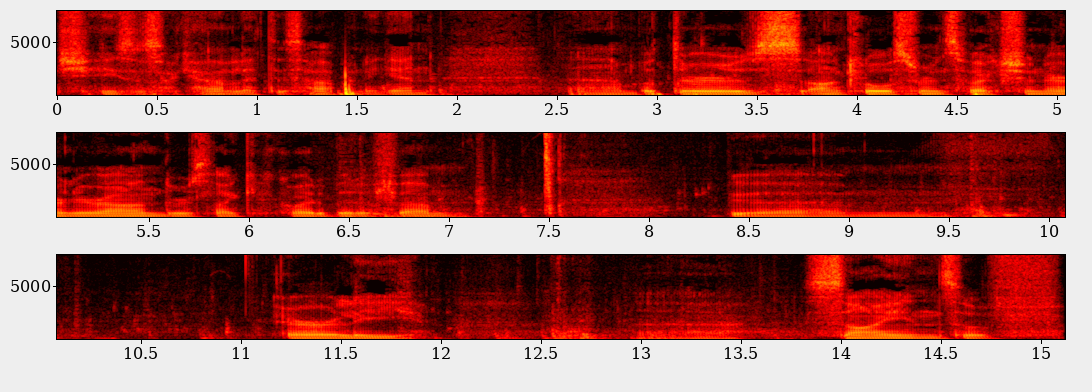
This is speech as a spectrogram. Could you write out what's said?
Jesus, I can't let this happen again. Um, but there's on closer inspection earlier on, there's like quite a bit of um, um, early uh, signs of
